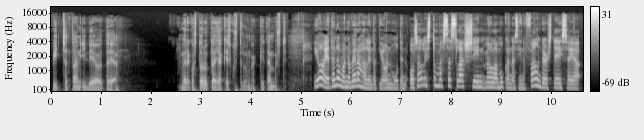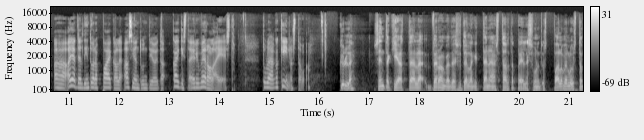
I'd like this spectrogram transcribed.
pitchataan ideoita ja verkostoidutaan ja keskustellaan kaikkea tämmöistä. Joo, ja tänä vuonna verohallintokin on muuten osallistumassa Slashiin. Me ollaan mukana siinä Founders Dayssa ja ää, ajateltiin tuoda paikalle asiantuntijoita kaikista eri verolajeista. Tulee aika kiinnostavaa. Kyllä, sen takia täällä veronkanteessa jutellaankin tänään startupeille suunnitusta palveluista.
